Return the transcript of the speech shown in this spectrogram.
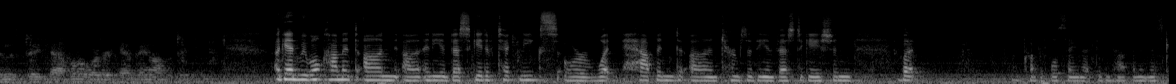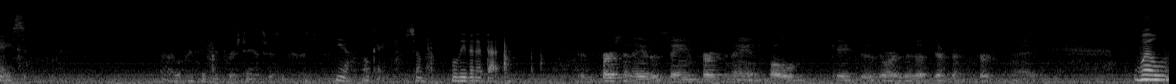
in the state capitol or their campaign offices? Again, we won't comment on uh, any investigative techniques or what happened uh, in terms of the investigation, but comfortable saying that didn't happen in this case. I I think your first answer is the best. Yeah, okay, so we'll leave it at that. Is person A the same person A in both cases, or is it a different person A? We'll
